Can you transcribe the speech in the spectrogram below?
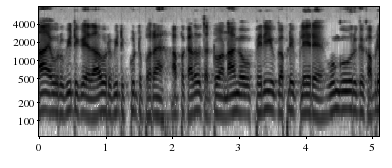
நான் ஒரு வீட்டுக்கு ஏதாவது ஒரு வீட்டுக்கு கூப்பிட்டு போகிறேன் அப்போ கதவை தட்டுவோம். நாங்கள் பெரிய கபடி பிளேயரு உங்கள் ஊருக்கு கபடி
